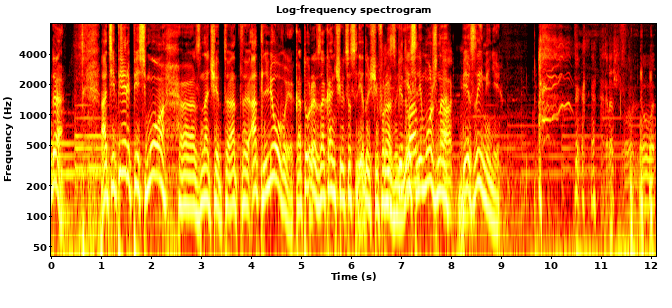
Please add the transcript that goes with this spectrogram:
Да. А теперь письмо, э, значит, от, от Левы, которое заканчивается следующей фразой. Би-2? Если можно, А. без имени. Хорошо.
